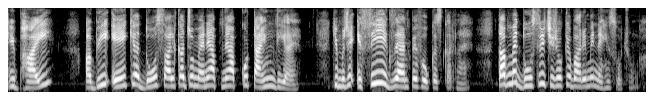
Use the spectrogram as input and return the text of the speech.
कि भाई, अभी एक या दो साल का जो मैंने अपने आप को टाइम दिया है कि मुझे इसी एग्ज़ाम पे फोकस करना है। तब मैं दूसरी चीज़ों के बारे में नहीं सोचूँगा।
